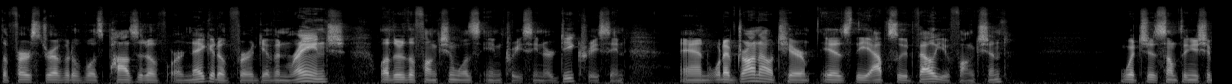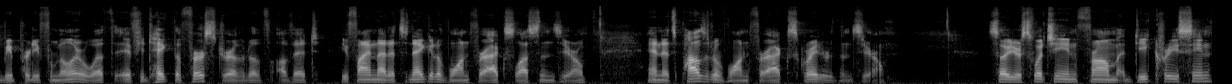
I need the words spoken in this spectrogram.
the first derivative was positive or negative for a given range, whether the function was increasing or decreasing. And what I've drawn out here is the absolute value function, which is something you should be pretty familiar with. If you take the first derivative of it, you find that it's negative 1 for x less than 0, and it's positive 1 for x greater than 0. So you're switching from a decreasing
